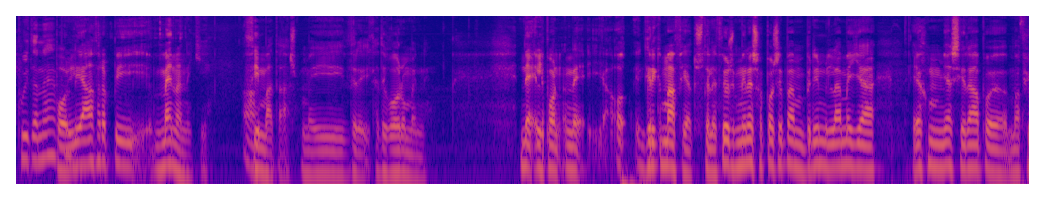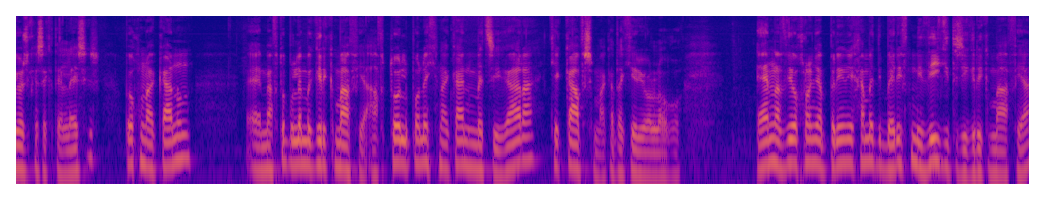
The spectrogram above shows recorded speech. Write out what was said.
Που ήταν. Πολλοί άνθρωποι μέναν εκεί. Α. Θύματα, ας πούμε, ή δρε- κατηγορούμενοι. Ναι, λοιπόν, ναι, ο- Greek Mafia. Τους τελευταίους μήνες, όπως είπαμε πριν, μιλάμε για. Έχουμε μια σειρά από ε, μαφιόζικες εκτελέσεις που έχουν να κάνουν ε, με αυτό που λέμε Greek Mafia. Αυτό λοιπόν έχει να κάνει με τσιγάρα και καύσιμα, κατά κύριο λόγο. Ένα-δύο χρόνια πριν είχαμε την περίφημη δίκη της Greek Mafia,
